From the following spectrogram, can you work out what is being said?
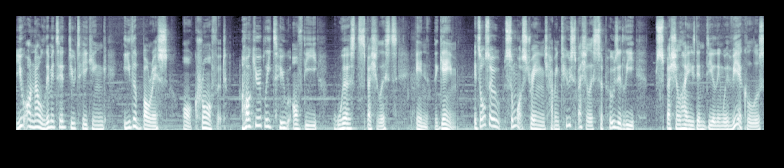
you are now limited to taking either Boris or Crawford, arguably two of the worst specialists in the game. It's also somewhat strange having two specialists supposedly specialised in dealing with vehicles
